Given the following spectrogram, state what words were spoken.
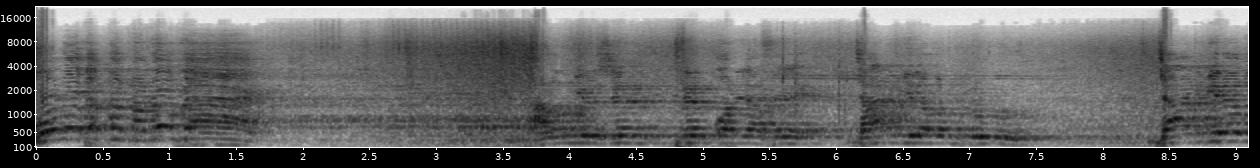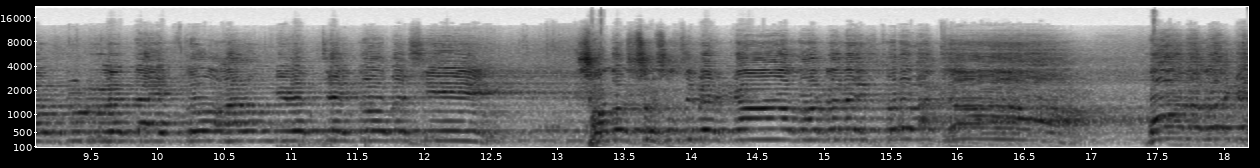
কোনো ব্যাপার না নো ফ্যাক্ট আলমগীর হোসেনের পরে আছে জাহাঙ্গীর আলম টুটুল। জাহাঙ্গীর আলম টুটুলের দায়িত্ব আলমগীরের চাইতেও বেশি। সদস্য সচিবের কাজ অর্গানাইজ করে রাখা। মহানগরকে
